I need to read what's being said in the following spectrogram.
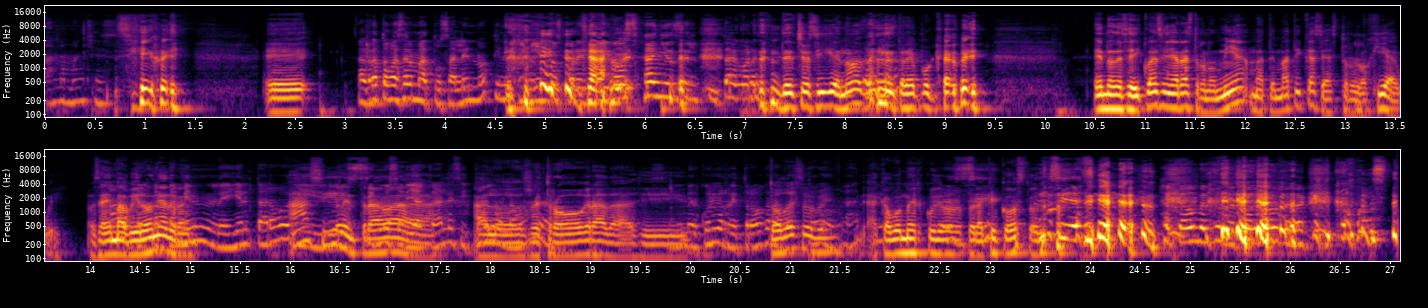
Ah, no manches. Sí, güey. Eh, Al rato va a ser Matusalén, ¿no? Tiene 542 años el Pitágoras. de hecho, sigue, ¿no? Hasta en nuestra época, güey. En donde se dedicó a enseñar astronomía, matemáticas y astrología, güey. O sea, en Ah, Babilonia durante... También leía el tarot. Ah, y sí, los le entraba signos zodiacales y todo, a los retrógradas y Sí, Mercurio retrógrado. todo eso, güey. Ah, Acabó Mercurio, pero a Sí. qué costo, ¿no? Sí, así. Acabó Mercurio retrógrado, pero a qué costo.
